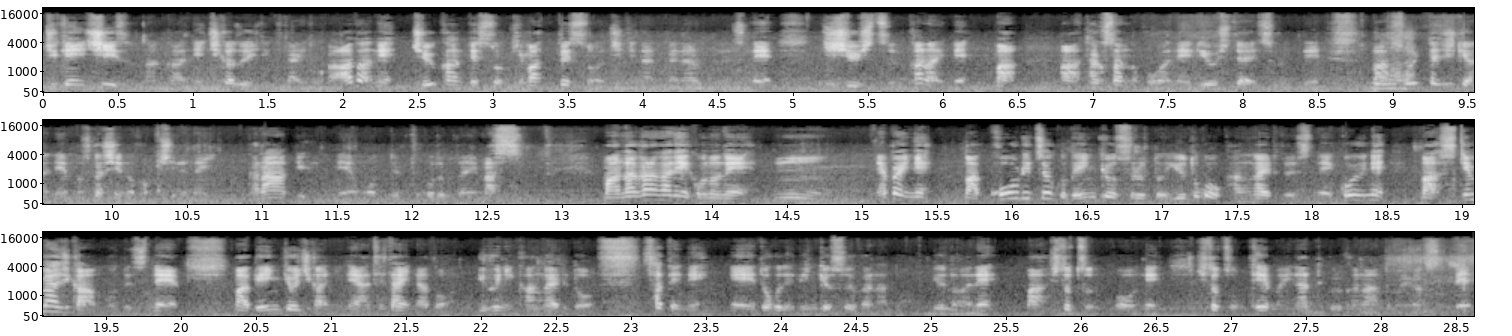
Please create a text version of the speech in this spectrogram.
受験シーズンなんかね、近づいてきたりとか、あとはね、中間テスト、期末テストの時期なんかになるとですね、自習室、かなりね、まあ、あたくさんの子がね、利用したりするんで、まあ、そういった時期はね、難しいのかもしれないかな、というふうにね、思っているところでございます。まあ、なかなかね、このね、うん、やっぱりね、まあ、効率よく勉強するというところを考えるとですね、こういうね、まあ、隙間時間もですね、まあ、勉強時間にね、当てたいなというふうに考えると、さてね、えー、どこで勉強するかなというのはね、まあ、一つ、こうね、一つのテーマになってくるかなと思いますんで、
